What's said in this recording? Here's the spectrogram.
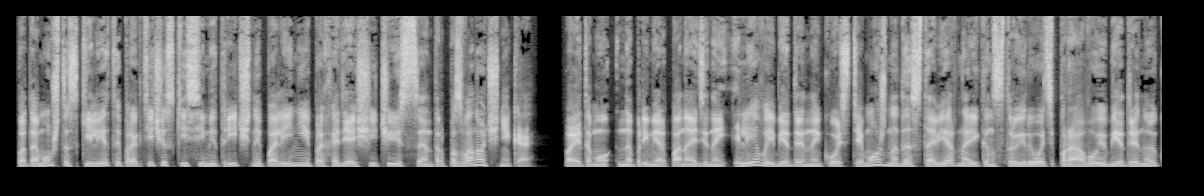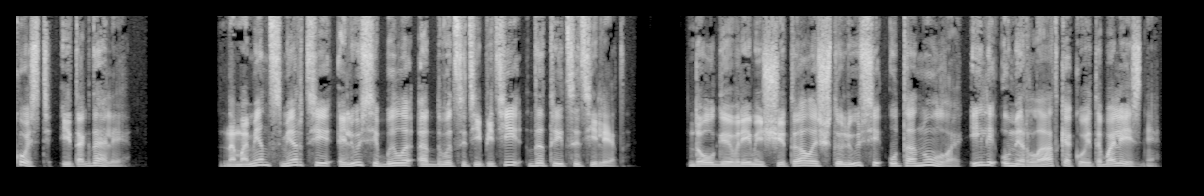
потому что скелеты практически симметричны по линии, проходящей через центр позвоночника. Поэтому, например, по найденной левой бедренной кости можно достоверно реконструировать правую бедренную кость и так далее. На момент смерти Люси было от 25 до 30 лет. Долгое время считалось, что Люси утонула или умерла от какой-то болезни,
